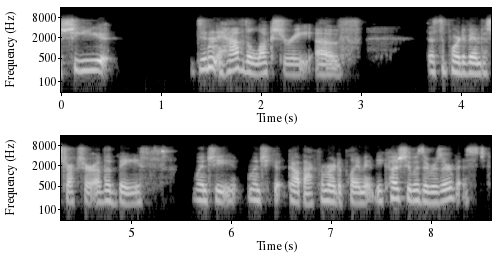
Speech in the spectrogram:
she didn't have the luxury of the supportive infrastructure of a base when she when she got back from her deployment because she was a reservist.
